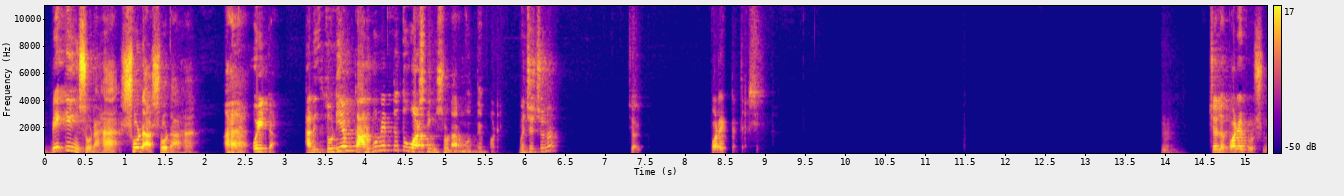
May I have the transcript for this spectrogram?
বেকিং সোডা হ্যাঁ সোডা সোডা হ্যাঁ। হ্যাঁ। ওইটা। আর সোডিয়াম কার্বনেটটা তো ওয়াশিং সোডার মধ্যে পড়ে। বুঝেছ না? চল পরেরটাতে আসি। হুম চলো পরের প্রশ্ন।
